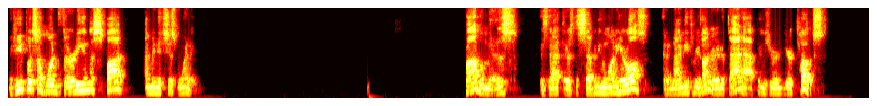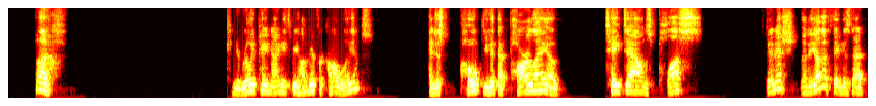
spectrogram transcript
If he puts up 130 in the spot, I mean, it's just winning. Problem is, is that there's the 71 here also at 9,300. If that happens, you're you're toast. Ugh. Can you really pay 9,300 for Karl Williams? And just hope you get that parlay of takedowns plus finish? Then the other thing is that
